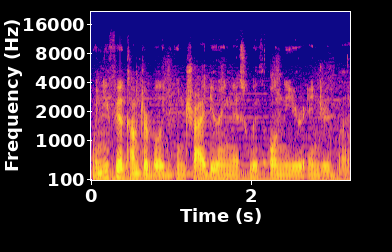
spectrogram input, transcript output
When you feel comfortable, you can try doing this with only your injured leg.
